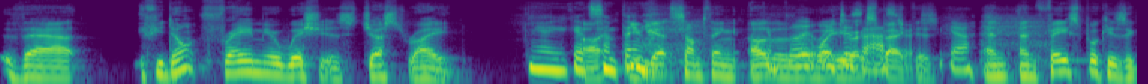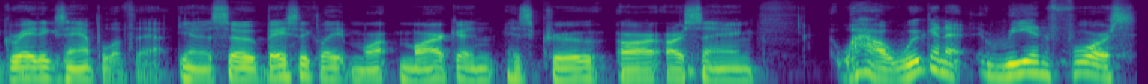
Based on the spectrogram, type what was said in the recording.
that if you don't frame your wishes just right, Yeah, you get uh, something. you get something other than what you expected. yeah. And and Facebook is a great example of that. You know, so basically, Mar- Mark and his crew are are saying, "Wow, we're going to reinforce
